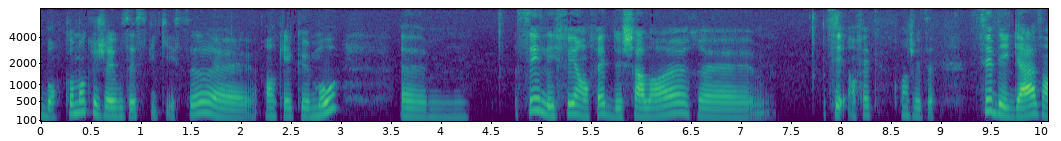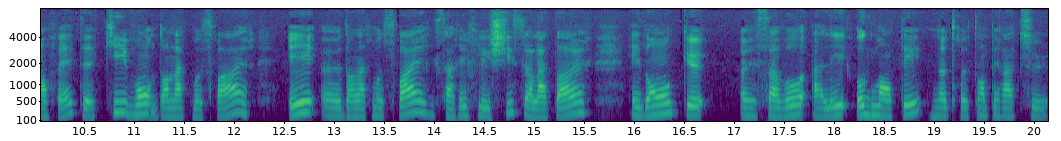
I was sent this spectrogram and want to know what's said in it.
bon, comment que je vais vous expliquer ça euh, en quelques mots? Euh, c'est l'effet en fait de chaleur, c'est en fait, comment je vais dire? C'est des gaz en fait qui vont dans l'atmosphère et euh, dans l'atmosphère, ça réfléchit sur la Terre et donc euh, ça va aller augmenter notre température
